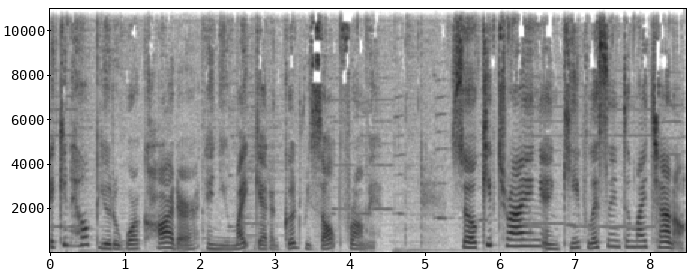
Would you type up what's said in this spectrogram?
it can help you to work harder and you might get a good result from it. So keep trying and keep listening to my channel.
